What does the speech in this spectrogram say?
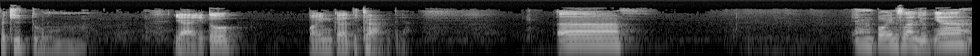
Begitu. Ya itu poin ketiga gitu ya. Uh, yang poin selanjutnya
